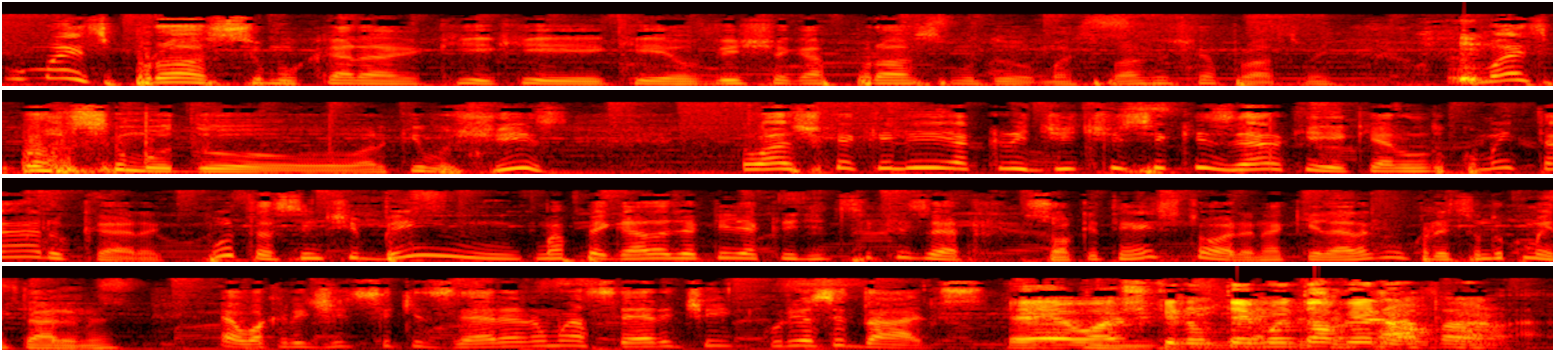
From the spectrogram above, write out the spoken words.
O mais próximo, cara, que, que, que eu vi chegar próximo do. Mais próximo chega próximo, hein? O mais próximo do Arquivo X eu acho que aquele Acredite Se Quiser, que, que era um documentário, cara. Puta, senti bem uma pegada de aquele Acredite Se Quiser. Só que tem a história, né? Aquele era um um documentário, né? É, o Acredite Se Quiser era uma série de curiosidades. É, eu acho que não tem muito a ver, não, cara.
